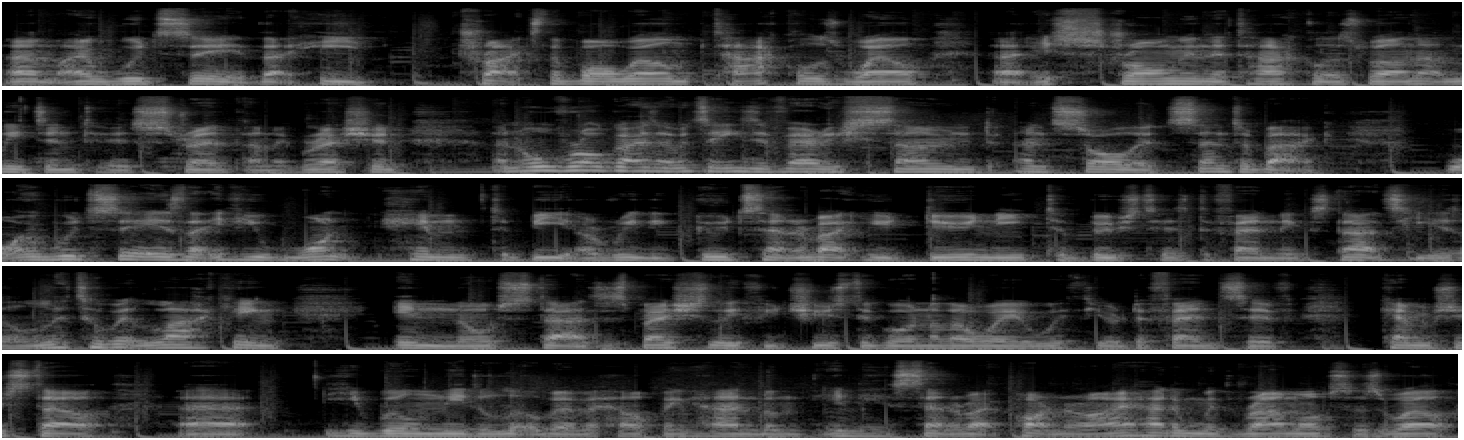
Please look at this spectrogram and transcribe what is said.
Um, I would say that he tracks the ball well, tackles well, uh, is strong in the tackle as well, and that leads into his strength and aggression. And overall, guys, I would say he's a very sound and solid centre back. What I would say is that if you want him to be a really good centre back, you do need to boost his defending stats. He is a little bit lacking in those stats, especially if you choose to go another way with your defensive chemistry style. Uh, he will need a little bit of a helping hand on, in his centre back partner. I had him with Ramos as well,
